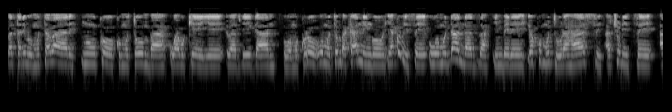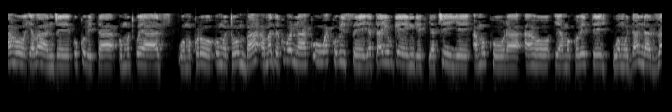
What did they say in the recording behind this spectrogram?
batari bumutabare nk'uko ku mutumba wa Bukeye bavyigana. Uwo mukuru w'umutumba kandi ngo yakubise uwo mudandaza imbere yo kumutura hasi acuritse aho yabanje gukubita umutwe hasi. Uwo mukuru w'umutumba amaze kubona ko uwakubise yataye ubwenge yaciye amukura aho yamukubite. Uwo mudandaza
